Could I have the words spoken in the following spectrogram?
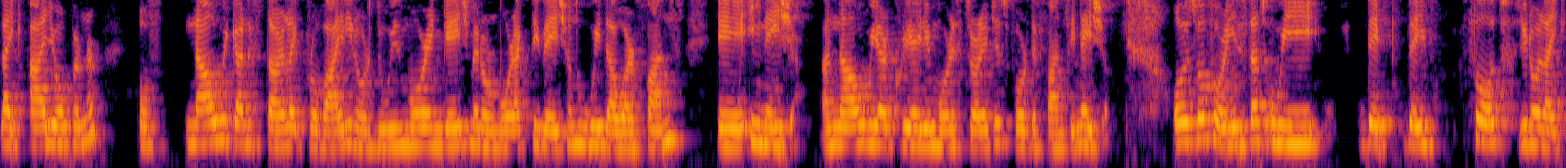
like eye opener of now we can start like providing or doing more engagement or more activation with our fans uh, in Asia. And now we are creating more strategies for the fans in Asia. Also, for instance, we they they thought you know like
